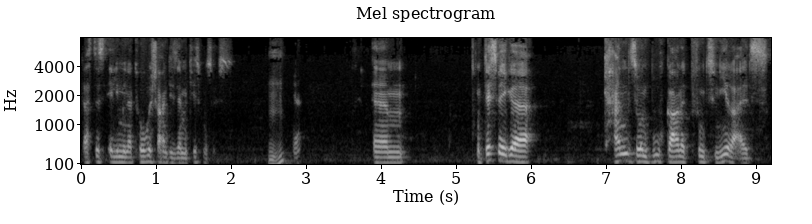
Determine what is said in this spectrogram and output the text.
dass das eliminatorischer Antisemitismus ist. Mhm. Ja? Ähm, und deswegen kann so ein Buch gar nicht funktionieren als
